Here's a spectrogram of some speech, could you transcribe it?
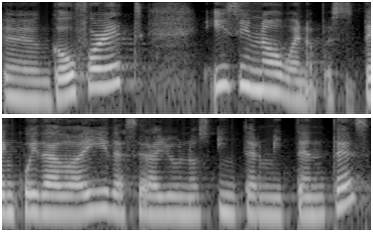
eh, go for it. Y si no, bueno, pues ten cuidado ahí de hacer ayunos intermitentes.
